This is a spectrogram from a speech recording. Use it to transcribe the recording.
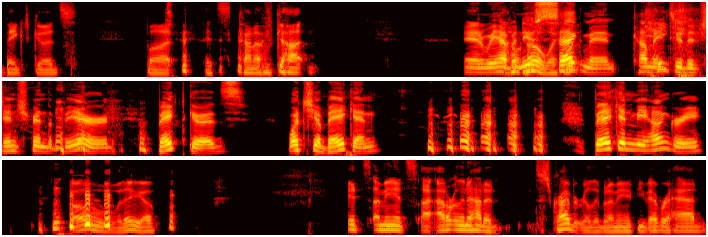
baked goods, but it's kind of got and we have a new know, like, segment coming to the ginger and the beard. baked goods. What's your baking? Baking me hungry. oh, there you go. It's, I mean, it's, I, I don't really know how to describe it really, but I mean, if you've ever had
